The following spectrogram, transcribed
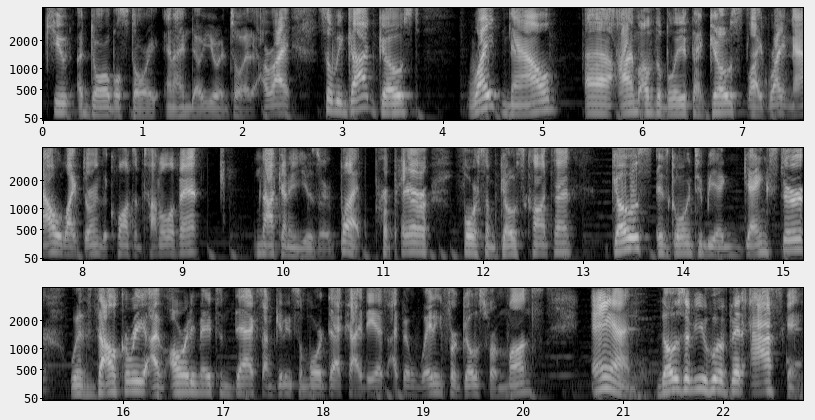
cute, adorable story, and I know you enjoyed it. All right. So we got Ghost. Right now, uh, I'm of the belief that Ghost, like right now, like during the Quantum Tunnel event, not going to use her, but prepare for some Ghost content Ghost is going to be a gangster with Valkyrie. I've already made some decks. I'm getting some more deck ideas. I've been waiting for Ghost for months. And those of you who have been asking,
